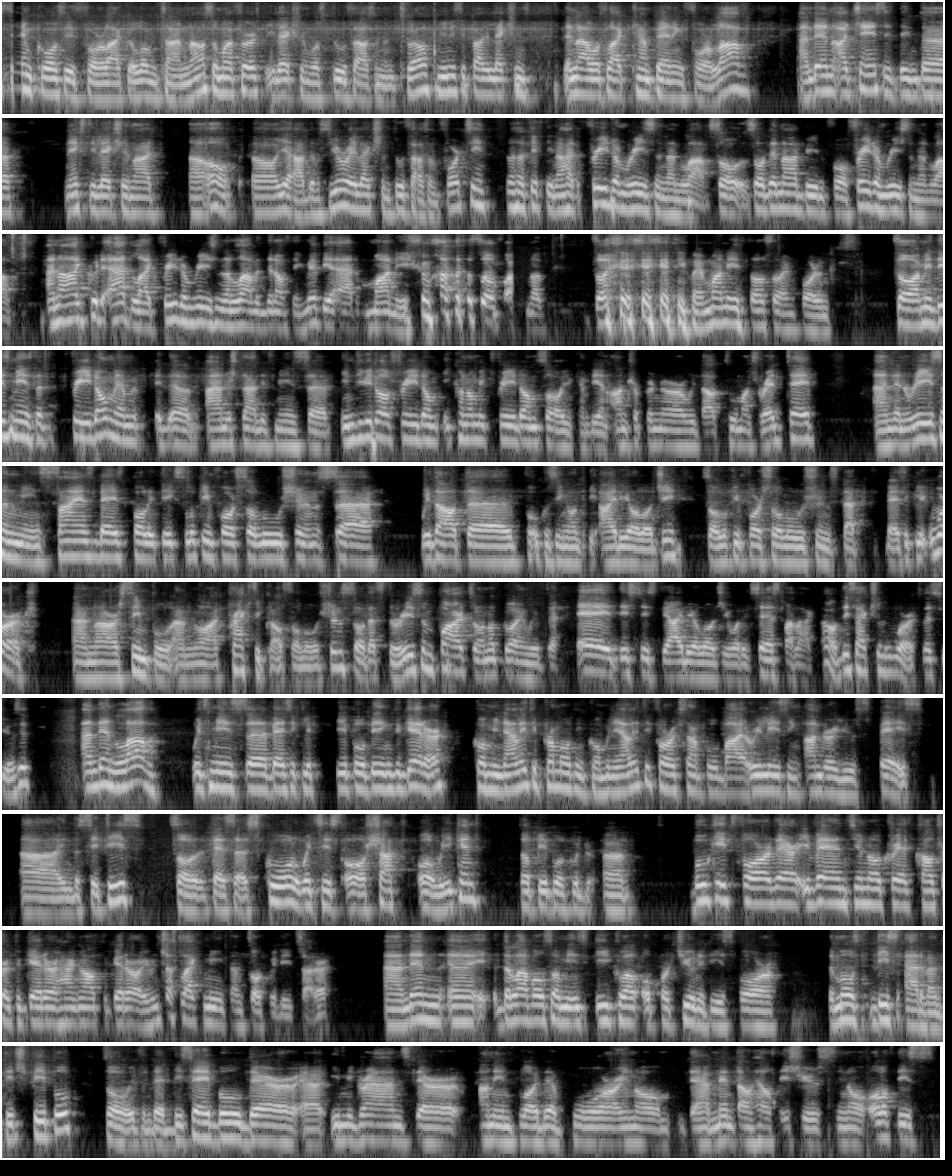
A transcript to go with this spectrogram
same causes for like a long time now. So my first election was 2012 municipal elections. Then I was like campaigning for love, and then I changed it in the next election. I uh, oh oh yeah, there was Euro election 2014, 2015. I had freedom, reason, and love. So so then I've been for freedom, reason, and love. And I could add like freedom, reason, and love, and then I think maybe I add money. so far not. So anyway, money is also important. So I mean, this means that freedom. Uh, I understand it means uh, individual freedom, economic freedom. So you can be an entrepreneur without too much red tape and then reason means science-based politics, looking for solutions uh, without uh, focusing on the ideology. So looking for solutions that basically work and are simple and like practical solutions. So that's the reason part. So not going with the hey, this is the ideology, what it says, but like, oh, this actually works. Let's use it. And then love, which means uh, basically people being together, communality, promoting communality, for example, by releasing underused space uh, in the cities. So there's a school which is all shut all weekend, so people could uh, book it for their events, you know, create culture together, hang out together, or even just like meet and talk with each other. And then uh, the love also means equal opportunities for the most disadvantaged people. So if they're disabled, they're uh, immigrants, they're unemployed, they're poor, you know, they have mental health issues, you know, all of these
